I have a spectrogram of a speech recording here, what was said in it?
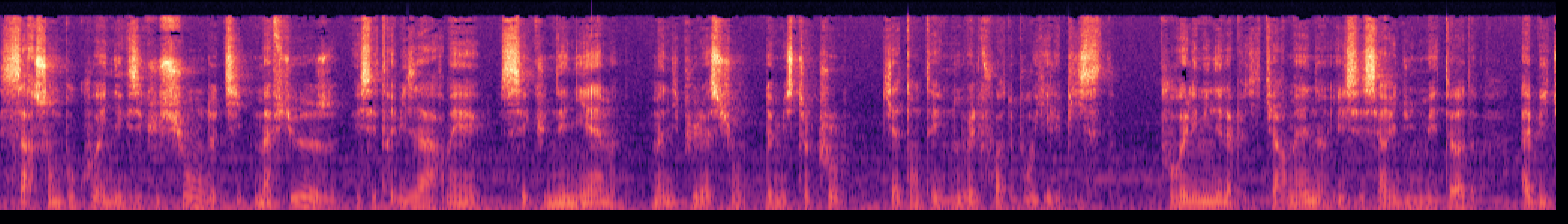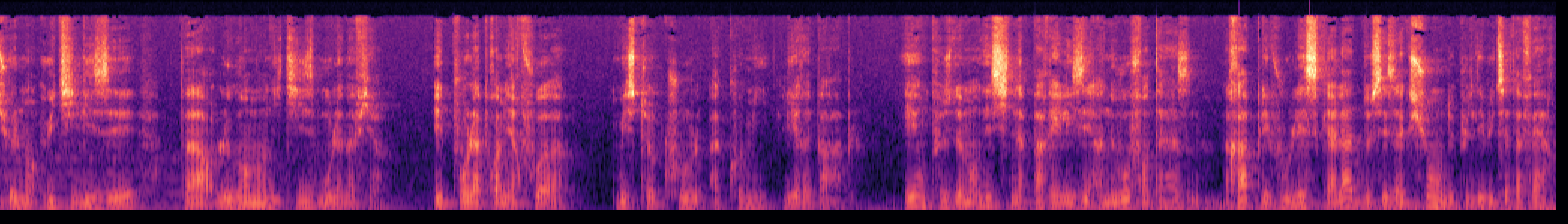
Ça ressemble beaucoup à une exécution de type mafieuse, et c'est très bizarre, mais c'est qu'une énième manipulation de Mr. Crew, qui a tenté une nouvelle fois de brouiller les pistes. Pour éliminer la petite Carmen, il s'est servi d'une méthode habituellement utilisée par le grand banditisme ou la mafia. Et pour la première fois, Mr. Cruel a commis l'irréparable. Et on peut se demander s'il n'a pas réalisé un nouveau fantasme. Rappelez-vous l'escalade de ses actions depuis le début de cette affaire.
